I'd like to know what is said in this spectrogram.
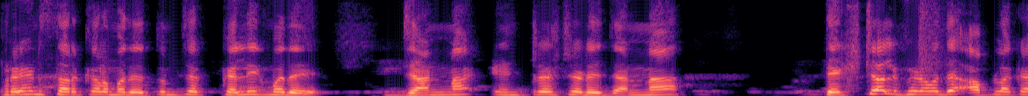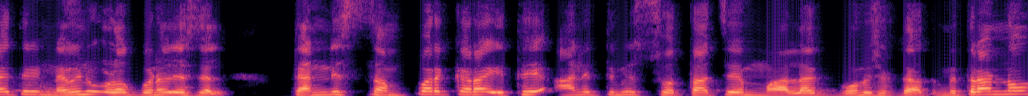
फ्रेंड सर्कलमध्ये तुमच्या कलिगमध्ये ज्यांना इंटरेस्टेड आहे ज्यांना टेक्स्टाईल फील्डमध्ये आपला काहीतरी नवीन ओळख बनवली असेल त्यांनी संपर्क करा इथे आणि तुम्ही स्वतःचे मालक बनू शकतात. मित्रांनो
